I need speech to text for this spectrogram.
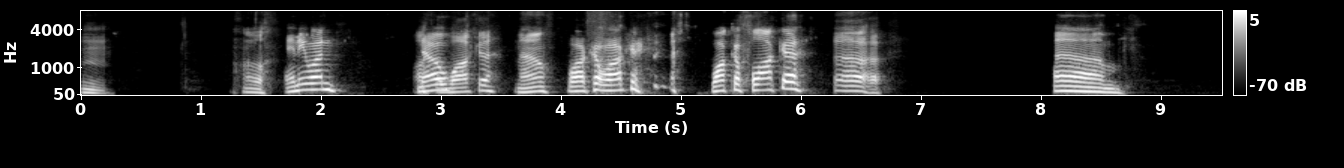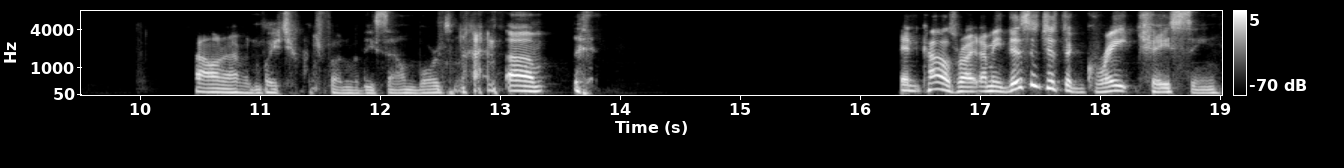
Hmm. Oh, anyone Waka No. Waka? No. waka waka waka flocka Uh, um Alan, I'm having way too much fun with these soundboards. Um, and Kyle's right. I mean, this is just a great chase scene.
